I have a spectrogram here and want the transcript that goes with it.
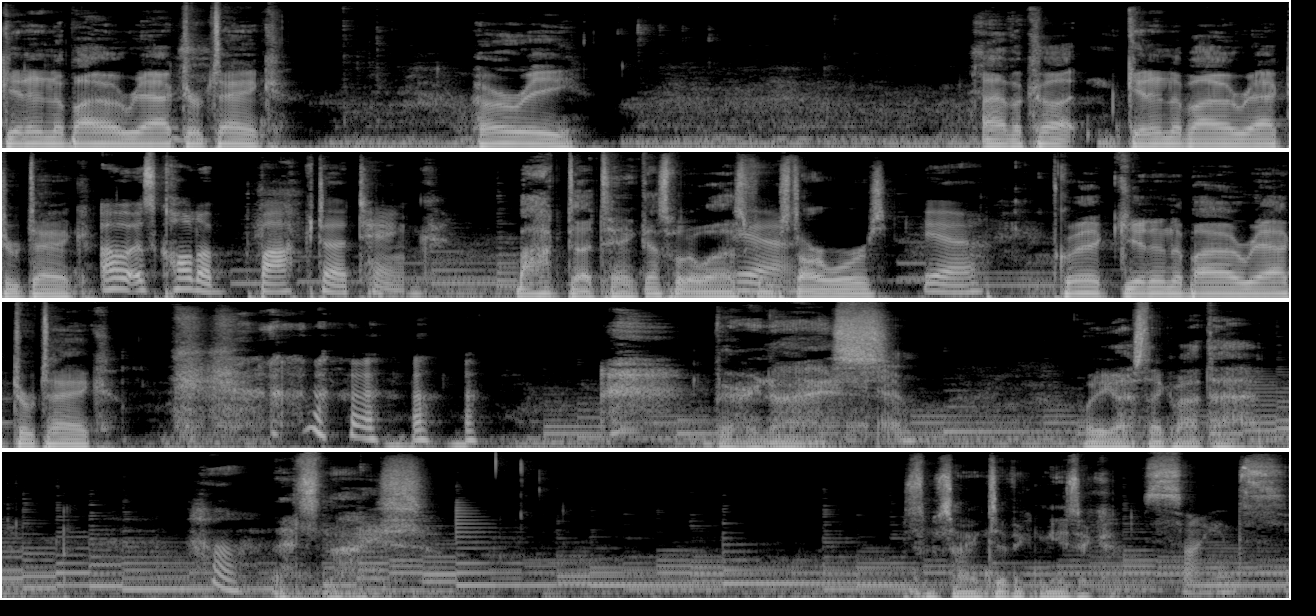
get in the bioreactor tank. Hurry. I have a cut. Get in the bioreactor tank. Oh, it's called a Bacta tank. Bacta tank. That's what it was Yeah. from Star Wars. Yeah. Quick, get in the bioreactor tank. Very nice. What do you guys think about that? Huh. That's nice. Some scientific music. Science.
